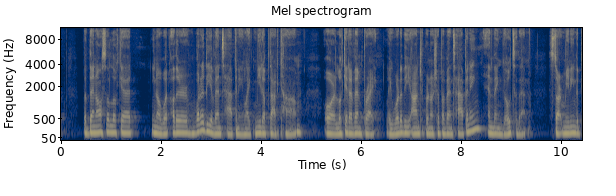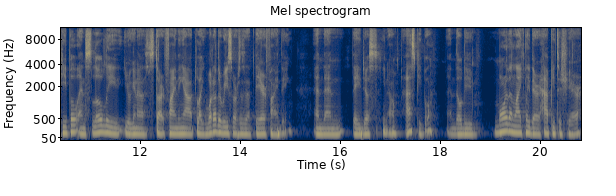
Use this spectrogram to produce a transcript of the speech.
But then also look at you know what other what are the events happening like meetup.com or look at eventbrite. Like what are the entrepreneurship events happening and then go to them start meeting the people and slowly you're going to start finding out like what are the resources that they're finding? And then they just you know ask people and they'll be more than likely they're happy to share.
